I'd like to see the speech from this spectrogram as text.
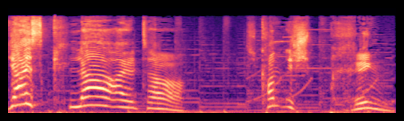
Ja, ist klar, Alter. Ich konnte nicht springen.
